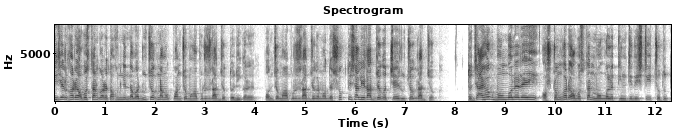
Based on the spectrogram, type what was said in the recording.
নিজের ঘরে অবস্থান করে, তখন কিন্তু আবার রুচক নামক পঞ্চমহাপুরুষ রাজ্যক তৈরি করে। পঞ্চমহাপুরুষ রাজ্যকের মধ্যে শক্তিশালী রাজ্যক হচ্ছে রুচক রাজ্যক তো যাই হোক, মঙ্গলের এই অষ্টম ঘরে অবস্থান মঙ্গলের তিনটি দৃষ্টি, চতুর্থ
